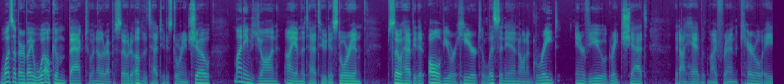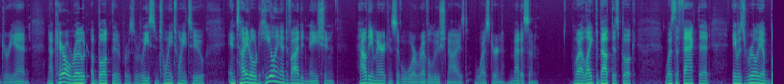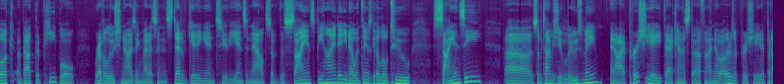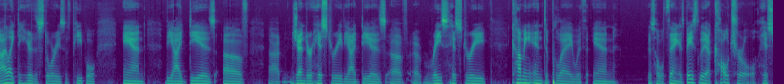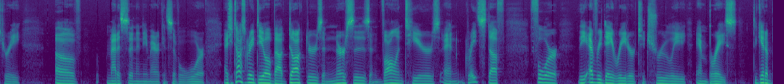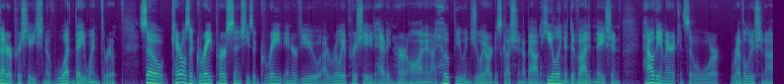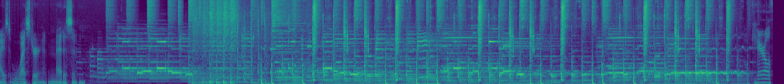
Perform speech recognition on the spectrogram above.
What's up, everybody? Welcome back to another episode of the Tattooed Historian Show. My name's John. I am the Tattooed Historian. so happy that all of you are here to listen in on a great interview, a great chat that I had with my friend Carole Adrienne. Now, Carole wrote a book that was released in 2022 entitled Healing a Divided Nation How the American Civil War Revolutionized Western Medicine. What I liked about this book was the fact that it was really a book about the people revolutionizing medicine instead of getting into the ins and outs of the science behind it. You know, when things get a little too sciency, uh, sometimes you lose me, and I appreciate that kind of stuff, and I know others appreciate it. But I like to hear the stories of people and the ideas of uh, gender history, the ideas of uh, race history coming into play within this whole thing. is basically a cultural history of medicine in the American Civil War. And she talks a great deal about doctors and nurses and volunteers and great stuff for the everyday reader to truly embrace, to get a better appreciation of what they went through. So, Carole's a great person. She's a great interview. I really appreciate having her on, and I hope you enjoy our discussion about healing a divided nation, how the American Civil War revolutionized Western medicine.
